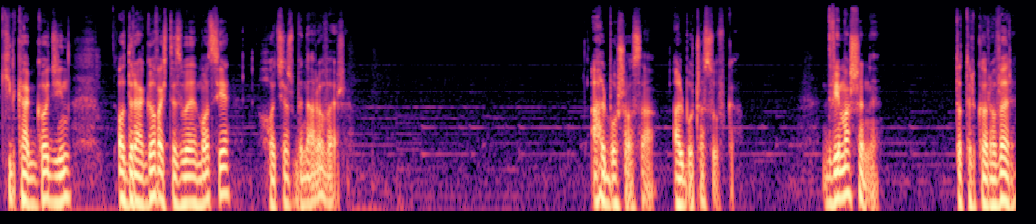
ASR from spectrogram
kilka godzin odreagować te złe emocje, chociażby na rowerze. Albo szosa, albo czasówka. Dwie maszyny to tylko rowery,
